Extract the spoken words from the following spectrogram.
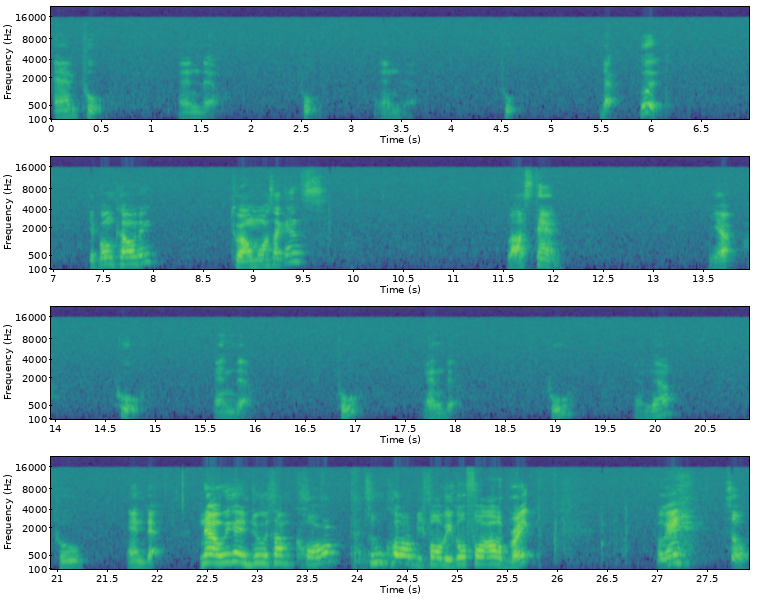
and pull, and down, pull, and down, pull, down. Good. Keep on counting. 12 more seconds. Last 10. Yep. Pull and down. Pull and down. Pull and down. Pull and down. Now we're going to do some core, two core before we go for our break. Okay, so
